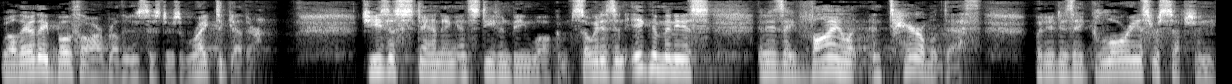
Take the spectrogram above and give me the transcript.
Well, there they both are, brothers and sisters, right together. Jesus standing and Stephen being welcomed. So it is an ignominious, and it is a violent and terrible death, but it is a glorious reception,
